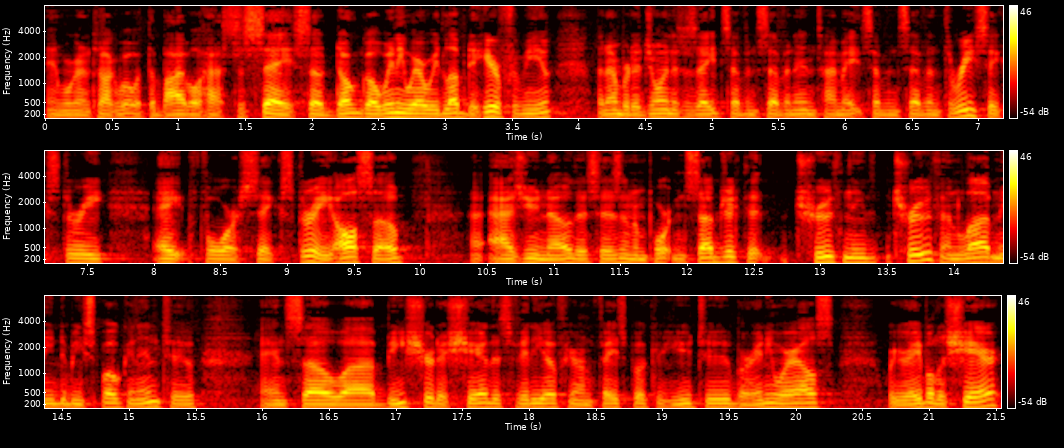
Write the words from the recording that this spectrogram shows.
And we're going to talk about what the Bible has to say. So don't go anywhere. We'd love to hear from you. The number to join us is 877 End Time 877 363 8463. Also, as you know, this is an important subject that truth need, truth and love need to be spoken into. And so uh, be sure to share this video if you're on Facebook or YouTube or anywhere else where you're able to share.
